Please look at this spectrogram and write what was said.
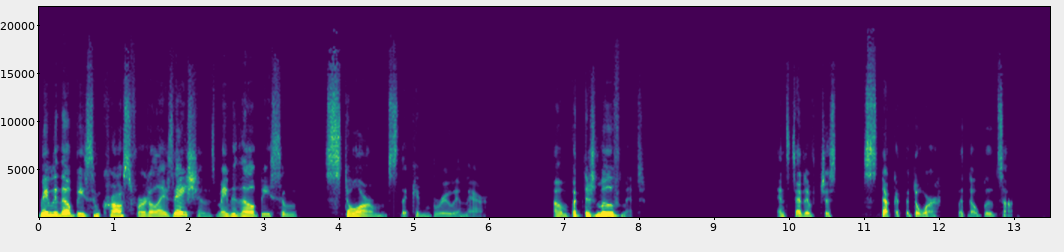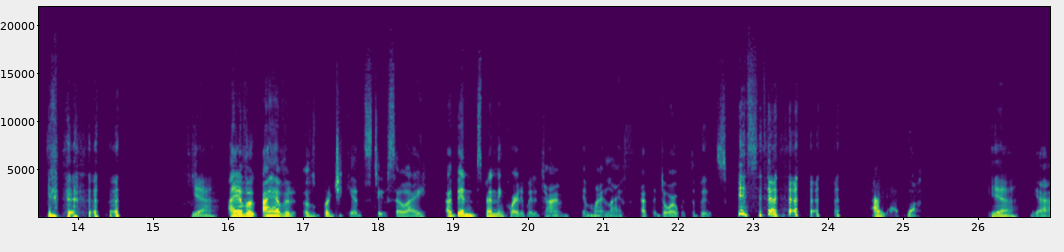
Maybe there'll be some cross fertilizations. Maybe there'll be some storms that can brew in there. Um, but there's movement instead of just stuck at the door with no boots on. yeah. I have a I have a, a bunch of kids too, so I I've been spending quite a bit of time in my life at the door with the boots. Yes. yeah. Yeah. Yeah.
